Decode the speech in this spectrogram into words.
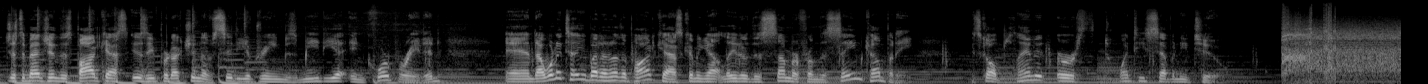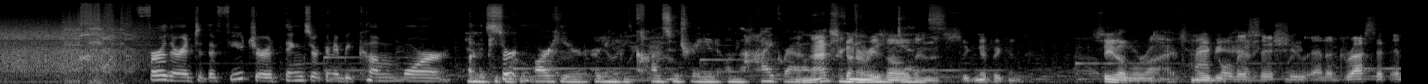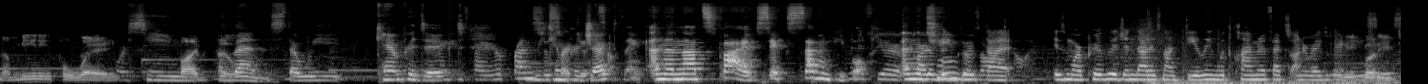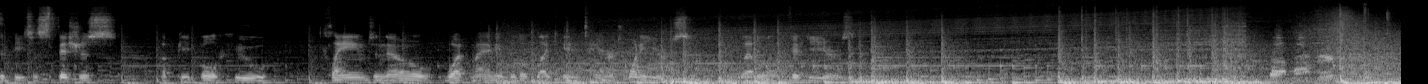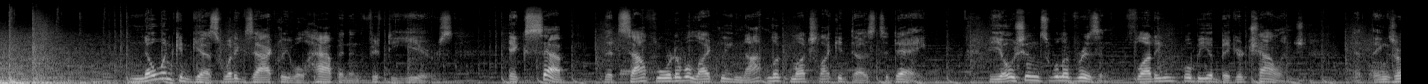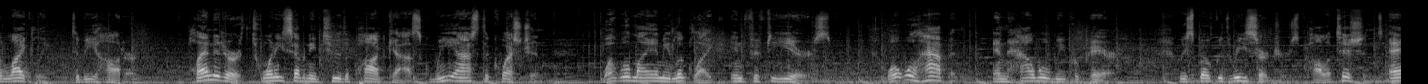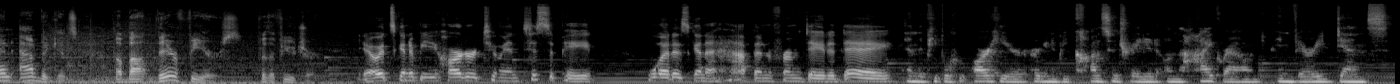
Just to mention, this podcast is a production of City of Dreams Media Incorporated. And I want to tell you about another podcast coming out later this summer from the same company. It's called Planet Earth 2072. further into the future, things are going to become more and uncertain. the people who are here are going to be concentrated on the high ground, and that's going to result dense. in a significant sea level rise. Maybe tackle this issue and address it in a meaningful way. Foreseen events that we can't predict. Your friends we can project something, and then that's five, six, seven people, and the chain goes that is more privileged and that is not dealing with climate effects on a regular Anybody basis. Anybody to be suspicious of people who claim to know what Miami will look like in 10 or 20 years, let alone 50 years. No one can guess what exactly will happen in 50 years, except that South Florida will likely not look much like it does today. The oceans will have risen, flooding will be a bigger challenge, and things are likely to be hotter. Planet Earth 2072, the podcast, we asked the question what will Miami look like in 50 years? What will happen, and how will we prepare? We spoke with researchers, politicians, and advocates about their fears for the future. You know, it's going to be harder to anticipate what is going to happen from day to day. And the people who are here are going to be concentrated on the high ground in very dense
